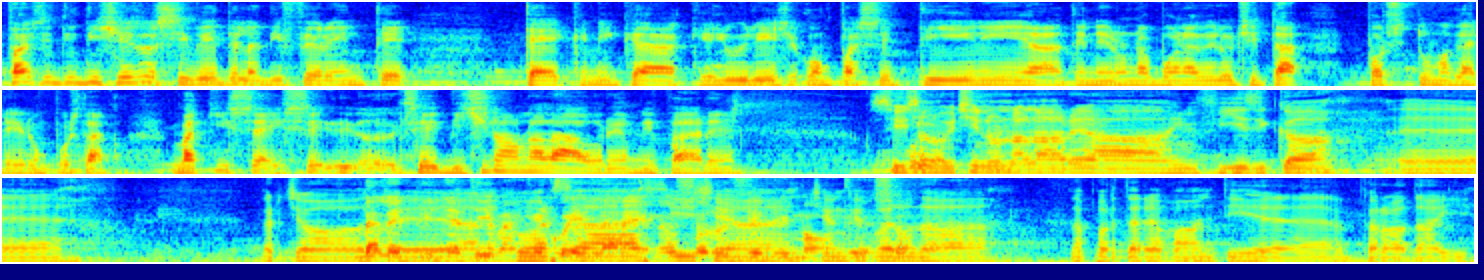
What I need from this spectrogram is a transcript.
fase di discesa si vede la differente tecnica che lui riesce con passettini a tenere una buona velocità, forse tu magari eri un po' stanco, ma chi sei? Sei, sei vicino a una laurea mi pare? Sì, sono vicino a una laurea in fisica. Eh, perciò Bella impegnativa anche corsa, quella, eh, non sì, solo il c'è, di c'è anche quello da, da portare avanti, eh, però dai,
